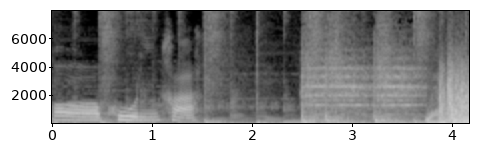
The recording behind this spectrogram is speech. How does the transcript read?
ขอบคุณค่ะ Wow.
